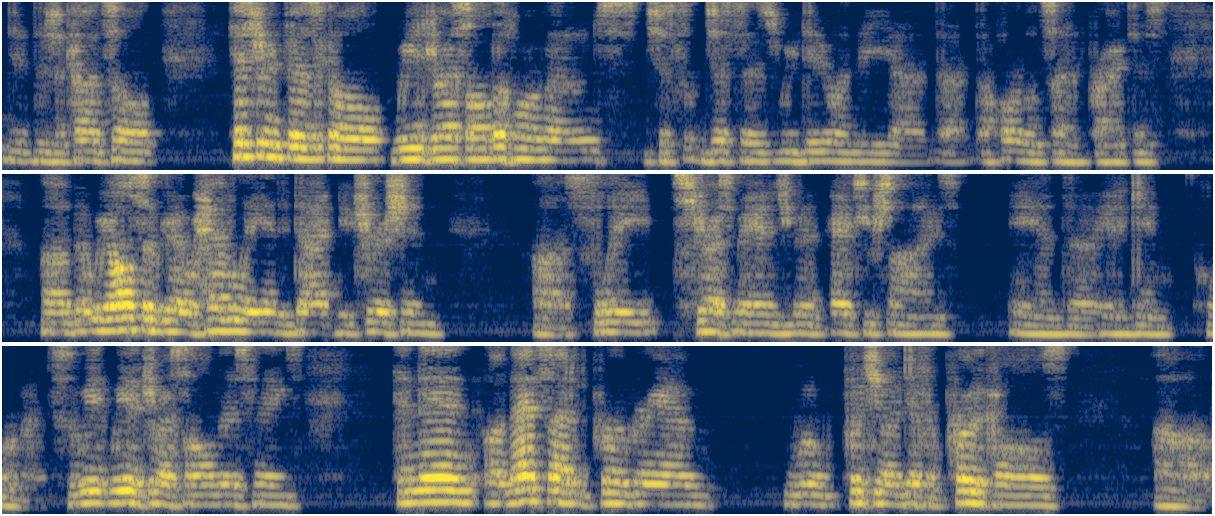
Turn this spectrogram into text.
there's a consult history and physical, we address all the hormones just just as we do on the uh, the, the, hormone side of practice. Uh, but we also go heavily into diet, nutrition, sleep, stress management, exercise, and uh, and again hormones. So we, we address all those things. And then on that side of the program, we'll put you on different protocols. Um,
